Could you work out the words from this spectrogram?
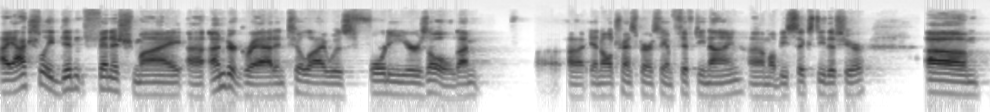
I actually didn't finish my uh, undergrad until I was 40 years old. I'm, uh, uh in all transparency, I'm 59. Um, I'll be 60 this year. Um,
